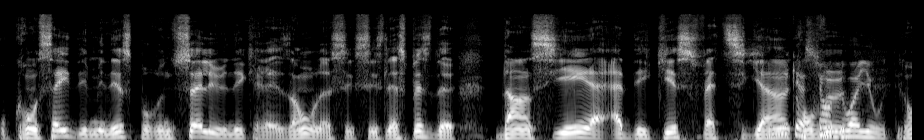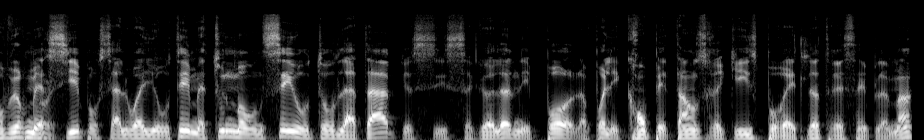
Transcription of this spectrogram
au, Conseil des ministres pour une seule et unique raison. C'est que c'est l'espèce de d'ancien adéquiste fatigant qu'on veut, remercier pour sa loyauté, mais tout le monde sait autour de la table que ce gars-là n'est pas, n'a pas les compétences requises pour être là, très simplement.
